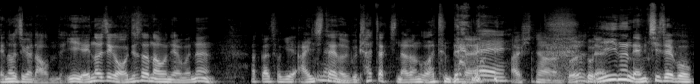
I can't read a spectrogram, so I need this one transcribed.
에너지가 나옵니다. 이 에너지가 어디서 나오냐면은 아까 저기 아인슈타인 네. 얼굴이 살짝 지나간 것 같은데 네. 네. 아시나는 걸. 그 네. E는 mc 제곱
